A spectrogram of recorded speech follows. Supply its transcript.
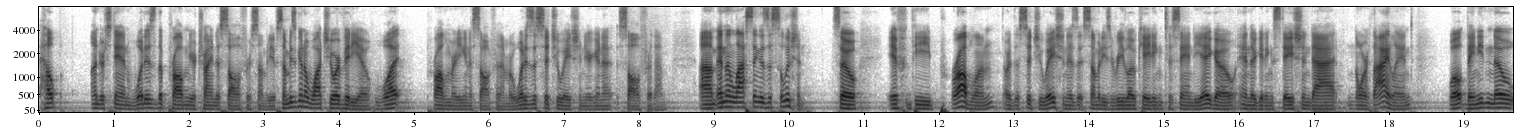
help understand what is the problem you're trying to solve for somebody. If somebody's going to watch your video, what problem are you going to solve for them, or what is the situation you're going to solve for them? Um, and then the last thing is the solution. So if the problem or the situation is that somebody's relocating to San Diego and they're getting stationed at North Island, well, they need to know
